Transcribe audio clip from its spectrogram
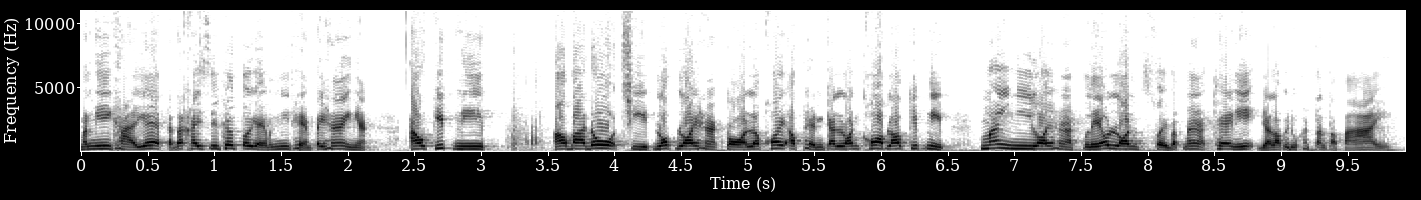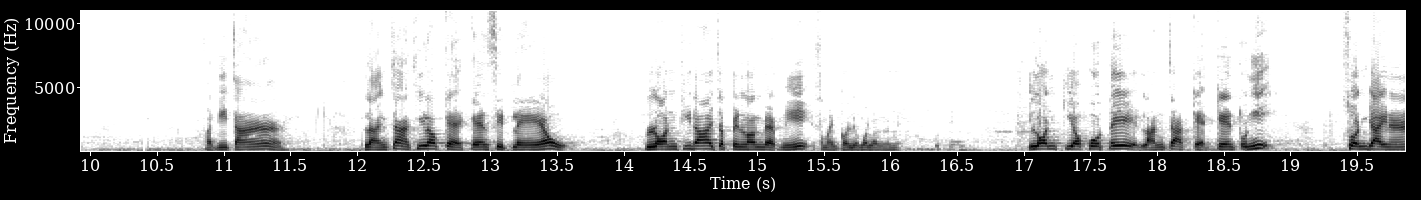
มันมีขายแยก แต่ถ้าใครซื้อเครื่องตัวใหญ่มันมีแถมไปให้เนี่ยเอากิฟหนีบเอาบาโดฉีดลบรอยหักก่อนแล้วค่อยเอาแผ่นกันร้อนครอบแล้วกิฟหนีบไม่มีรอยหักแล้วรอนสวยมากๆแค่นี้เดี๋ยวเราไปดูขั้นตอนต่อไปสวัสดีจ้าหลังจากที่เราแกะแกนเสร็จแล้วรอนที่ได้จะเป็นรอนแบบนี้ สมัยก่อนเรียกว่ารอนอะไรไหมลอนเกียวโปเต้หลังจากแกะแกนตัวนี้ ส่วนใหญ่นะ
